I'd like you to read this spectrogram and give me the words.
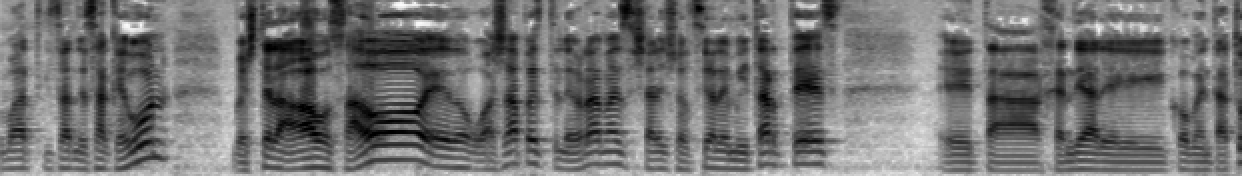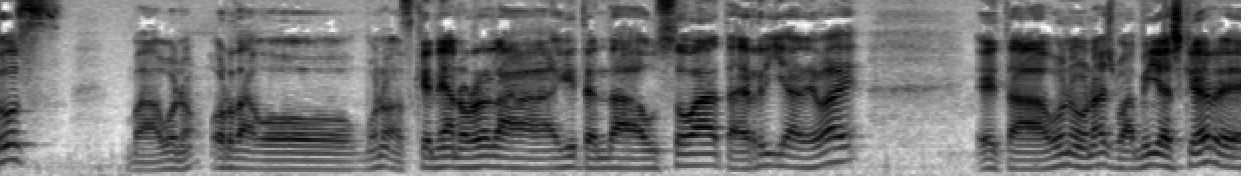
bat izan dezakegun, bestela hau zao, edo whatsappez, telegramez, sari sozialen bitartez, eta jendeari komentatuz, ba, bueno, hor dago, bueno, azkenean horrela egiten da auzoa eta herria ere bai, eta, bueno, naz, ba, mila esker, e,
